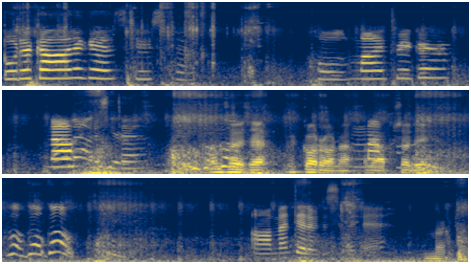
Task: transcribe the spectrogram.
Put a gun against his head. Hold my trigger. I'm out of here. Nothing. On se se korona-rapsodi. Go, go, go. Aa, mä en tiedä miten se menee. Mäkään.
